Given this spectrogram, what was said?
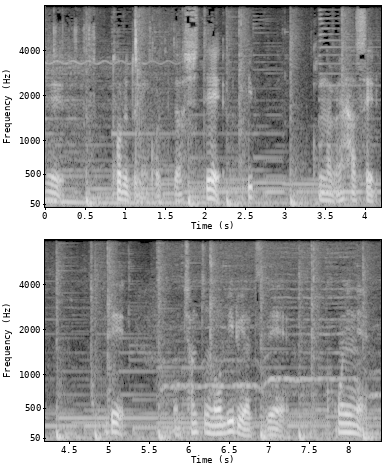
こうやって。で取るときにこうやって出してこんな感じでせる。でちゃんと伸びるやつでここにね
